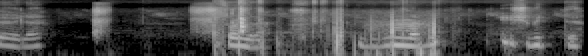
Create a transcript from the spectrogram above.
Böyle. Sonra bunlar iş bitti.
